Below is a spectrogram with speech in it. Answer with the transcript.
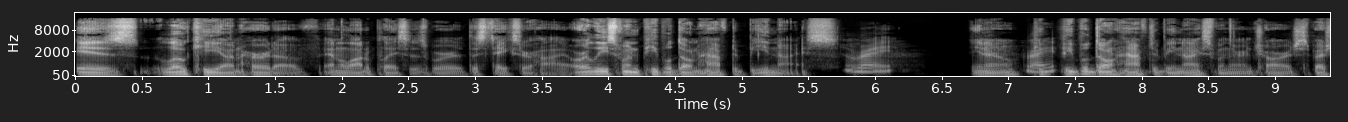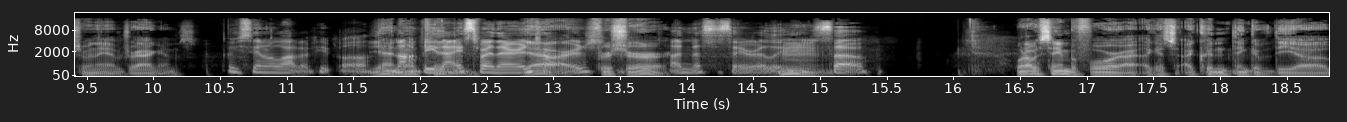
is low key unheard of in a lot of places where the stakes are high, or at least when people don't have to be nice. Right. You know, Pe- people don't have to be nice when they're in charge, especially when they have dragons. We've seen a lot of people Yeah, not no be kidding. nice when they're in Yeah, charge for sure. unnecessarily. Hmm. So What I was saying before, I, I guess I couldn't think of the uh,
